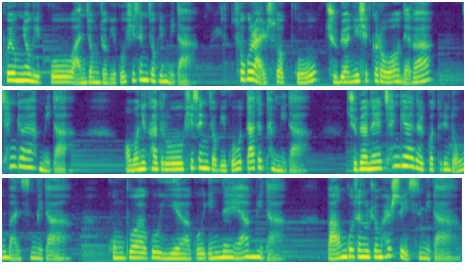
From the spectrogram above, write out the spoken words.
포용력 있고 안정적이고 희생적입니다. 속을 알 수 없고 주변이 시끄러워 내가 챙겨야 합니다. 어머니 카드로 희생적이고 따뜻합니다. 주변에 챙겨야 될 것들이 너무 많습니다. 공부하고 이해하고 인내해야 합니다. 마음고생을 좀 할 수 있습니다.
